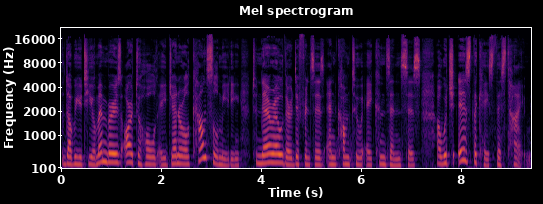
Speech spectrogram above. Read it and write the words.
the WTO members are to hold a general council council meeting to narrow their differences and come to a consensus, uh, which is the case this time.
